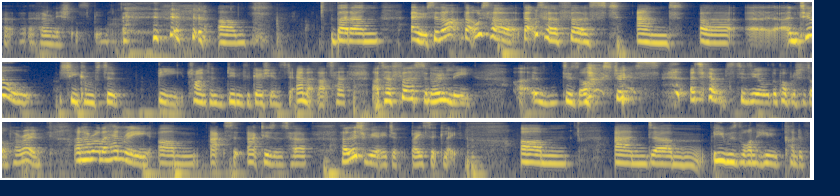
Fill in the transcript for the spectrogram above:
Her, her initials be mad. um, but um, anyway, so that that was her that was her first and uh, uh, until she comes to be trying to do negotiations to Emma. That's her that's her first and only uh, disastrous attempt to deal with the publishers on her own. And her brother Henry um, acts, acted as her her literary agent basically. Um, and um, he was the one who kind of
